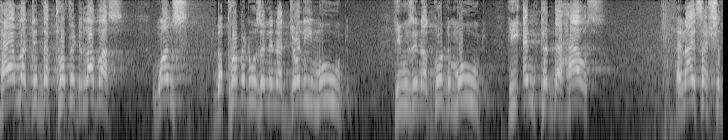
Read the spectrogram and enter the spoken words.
How much did the Prophet love us? Once the Prophet was in a jolly mood. He was in a good mood. He entered the house. And Aisha,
